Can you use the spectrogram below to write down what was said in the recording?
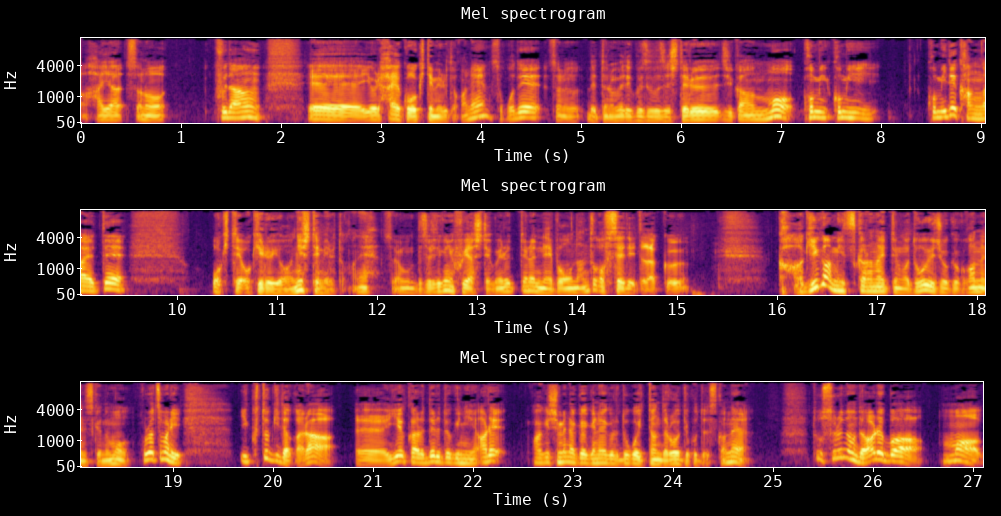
うん、早、その、普段、えー、より早く起きてみるとかね、そこで、その、ベッドの上でぐずぐずしてる時間も、込み、込み、込みで考えて、起きて起きるようにしてみるとかね。それも物理的に増やしてみるっていうのは寝坊をなんとか防いでいただく。鍵が見つからないっていうのがどういう状況かわかんないんですけども、これはつまり、行く時だから、えー、家から出る時に、あれ？鍵閉めなきゃいけないけどどこ行ったんだろうってことですかね。とするのであれば、まあ、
